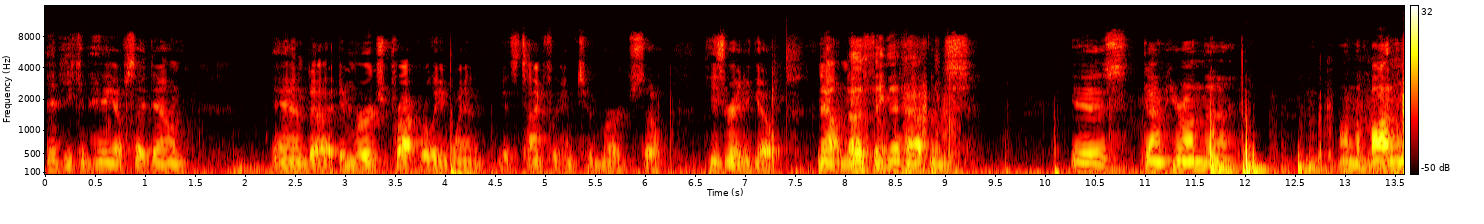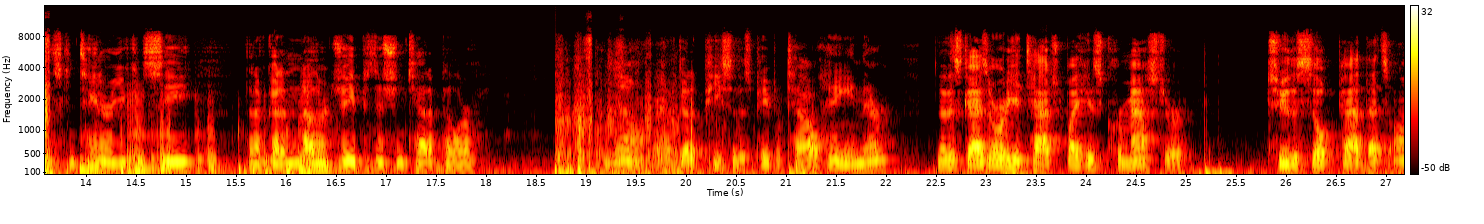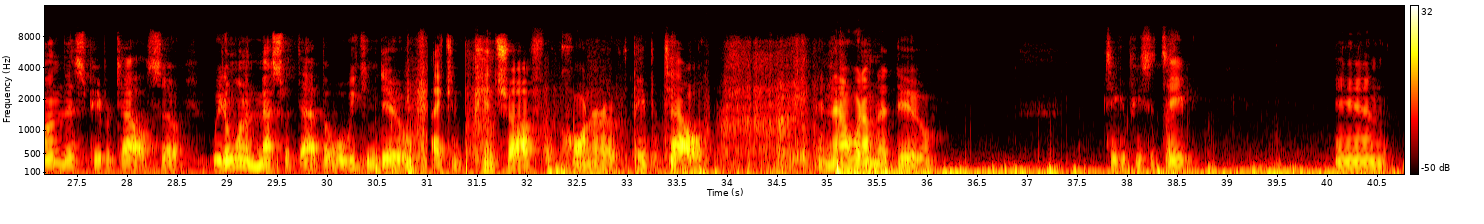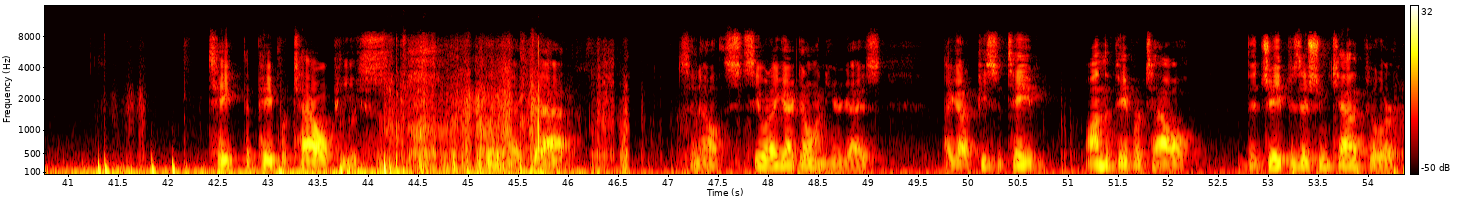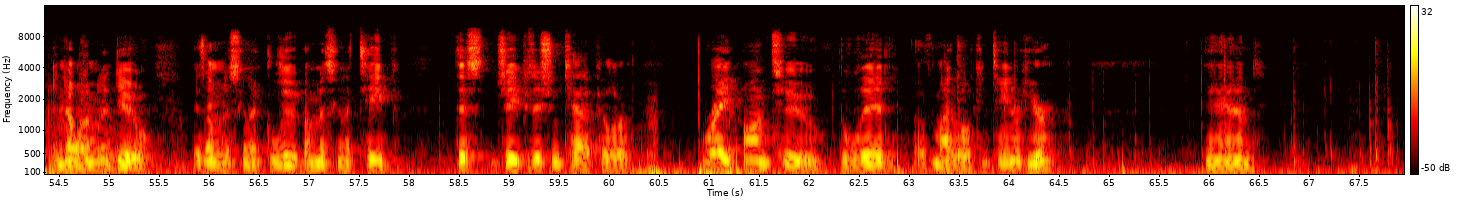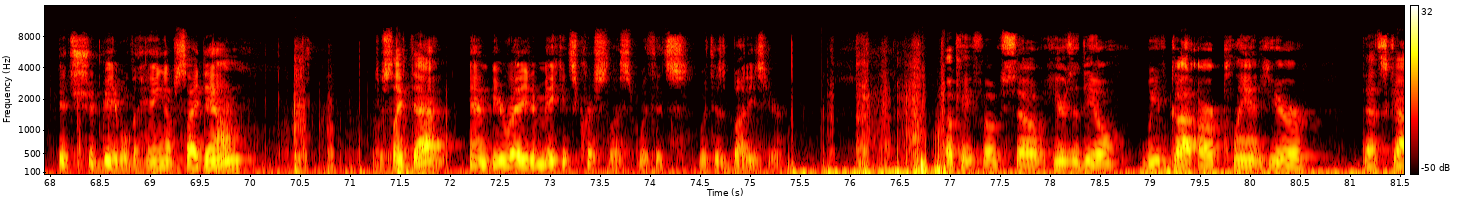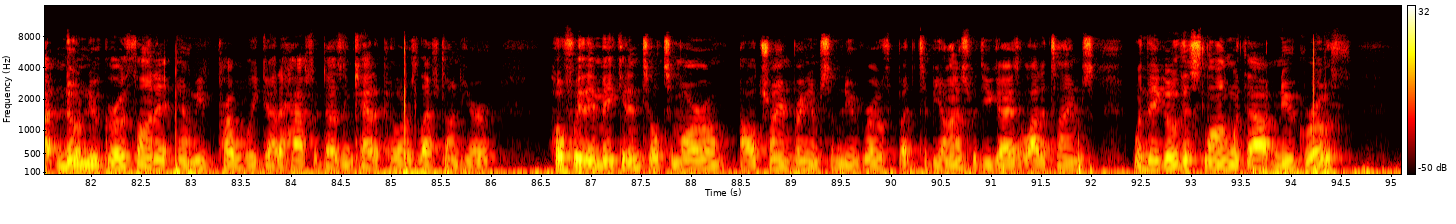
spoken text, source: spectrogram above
and he can hang upside down and uh, emerge properly when it's time for him to emerge. So he's ready to go. Now another thing that happens is down here on the on the bottom of this container you can see that I've got another J position caterpillar now, I've got a piece of this paper towel hanging there. Now this guy's already attached by his cremaster to the silk pad that's on this paper towel. So we don't want to mess with that, but what we can do, I can pinch off a corner of the paper towel. And now what I'm going to do, take a piece of tape and tape the paper towel piece like that so now, see what I got going here, guys. I got a piece of tape on the paper towel, the J position caterpillar, and now what I'm gonna do is I'm just gonna glue, I'm just gonna tape this J position caterpillar right onto the lid of my little container here. And it should be able to hang upside down, just like that, and be ready to make its chrysalis with its with his buddies here. Okay, folks, so here's the deal. We've got our plant here that's got no new growth on it, and we've probably got a half a dozen caterpillars left on here. Hopefully they make it until tomorrow. I'll try and bring them some new growth, but to be honest with you guys, a lot of times when they go this long without new growth,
